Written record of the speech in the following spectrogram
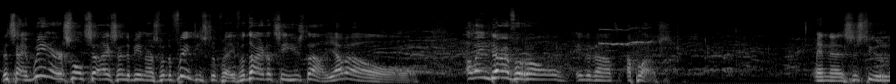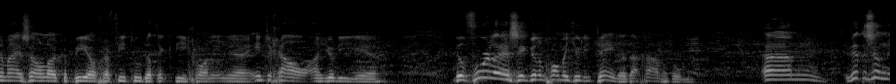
dat zijn winners, want zij zijn de winnaars van de Flinties trofee. Vandaar dat ze hier staan, jawel. Alleen daarvoor al, inderdaad, applaus. En eh, ze sturen mij zo'n leuke biografie toe dat ik die gewoon in, eh, integraal aan jullie eh, wil voorlezen. Ik wil hem gewoon met jullie delen, daar gaat het om. Ehm, dit is een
